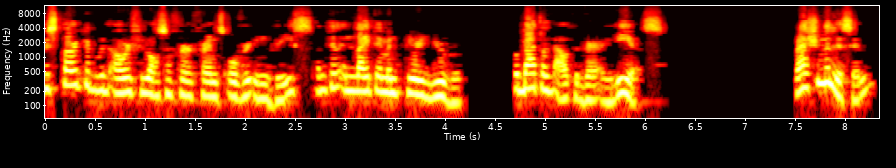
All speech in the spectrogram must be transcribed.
we started with our philosopher friends over in Greece until Enlightenment period Europe, who battled out their ideas. Rationalism,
